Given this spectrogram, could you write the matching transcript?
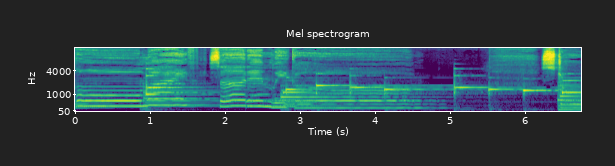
whole life suddenly gone. Story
